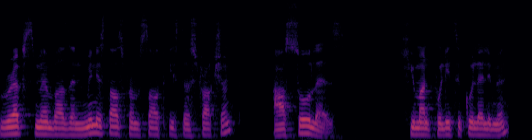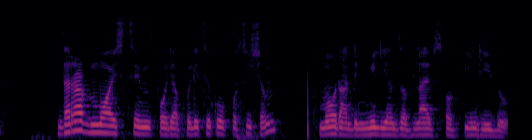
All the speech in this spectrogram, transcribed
reps members and ministers from Southeast extraction are soulless, human political element that have more esteem for their political positions more than the millions of lives of Ndigbo.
